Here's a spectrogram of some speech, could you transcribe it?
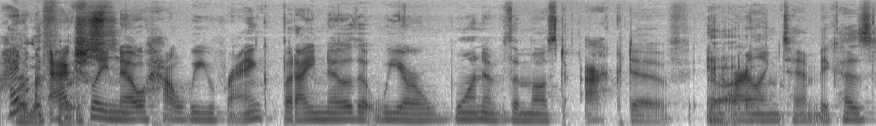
I Or don't actually know how we rank, but I know that we are one of the most active in Got it. Arlington because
